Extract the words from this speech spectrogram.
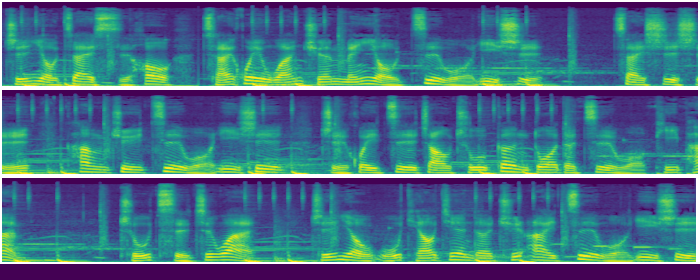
只有在死后才会完全没有自我意识。在世时，抗拒自我意识，只会制造出更多的自我批判。除此之外，只有无条件的去爱自我意识，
